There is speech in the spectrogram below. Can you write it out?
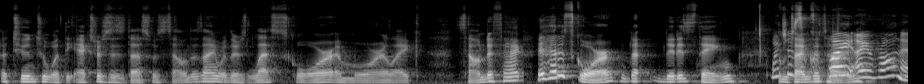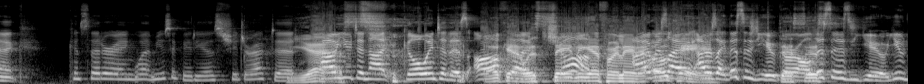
attuned to what The Exorcist does with sound design, where there's less score and more like sound effect. It had a score that did its thing Which from is time to quite time. ironic. Considering what music videos she directed, Yes. how you did not go into this off Okay, I was saving it for later. I was Okay. like, I was like, this is you, This girl. is- This is, you. You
